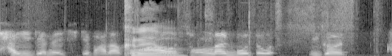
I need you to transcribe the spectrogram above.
잘 이겨내시기 바라고. 그래요. 아우, 정말 모두 이거 아,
